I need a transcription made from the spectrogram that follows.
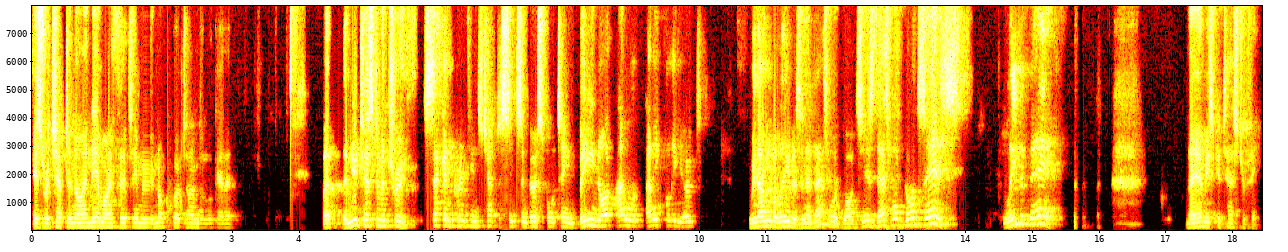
Ezra chapter 9, Nehemiah 13, we've not got time to look at it. But the New Testament truth, 2 Corinthians chapter 6 and verse 14, be not un- unequally yoked with unbelievers. And if that's what God says, that's what God says. Leave it there. Naomi's catastrophe.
